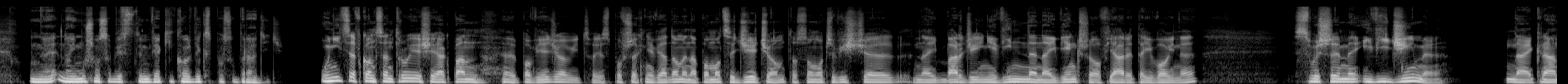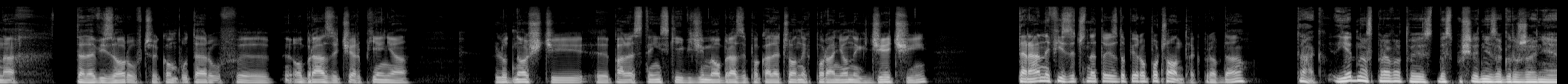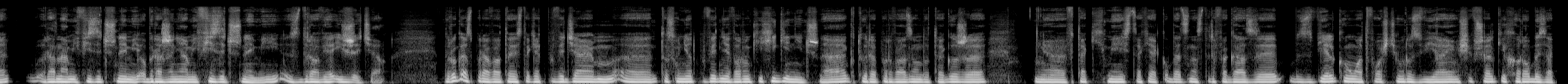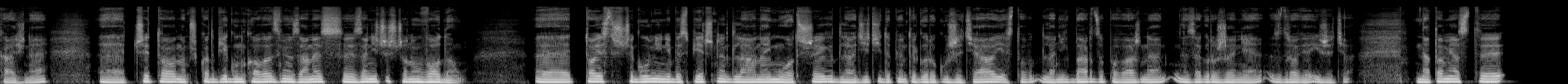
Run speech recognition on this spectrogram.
no i muszą sobie z tym w jakikolwiek sposób radzić. UNICEF koncentruje się, jak pan e, powiedział, i co jest powszechnie wiadome, na pomocy dzieciom. To są oczywiście najbardziej niewinne, największe ofiary tej wojny. Słyszymy i widzimy na ekranach telewizorów czy komputerów e, obrazy cierpienia ludności e, palestyńskiej, widzimy obrazy pokaleczonych, poranionych dzieci. Te rany fizyczne to jest dopiero początek, prawda? Tak. Jedna sprawa to jest bezpośrednie zagrożenie ranami fizycznymi, obrażeniami fizycznymi zdrowia i życia. Druga sprawa to jest, tak jak powiedziałem, e, to są nieodpowiednie warunki higieniczne, które prowadzą do tego, że e, w takich miejscach jak obecna strefa gazy z wielką łatwością rozwijają się wszelkie choroby zakaźne, e, czy to na przykład biegunkowe związane z zanieczyszczoną wodą. E, to jest szczególnie niebezpieczne dla najmłodszych, dla dzieci do 5 roku życia. Jest to dla nich bardzo poważne zagrożenie zdrowia i życia. Natomiast e,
